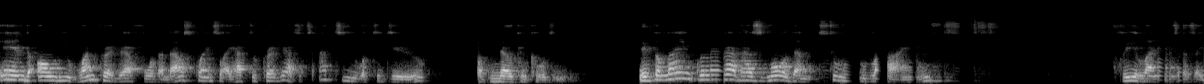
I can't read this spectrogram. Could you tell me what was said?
and only one paragraph for the last point. So I have two paragraphs. It's up to you what to do, but no conclusion. If the line graph has more than two lines, three lines, as I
